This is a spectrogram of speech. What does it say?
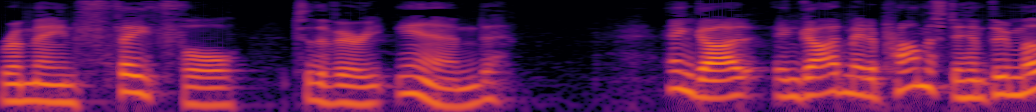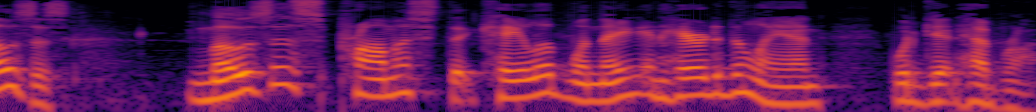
remained faithful to the very end. And God, and God made a promise to him through Moses. Moses promised that Caleb, when they inherited the land, would get Hebron.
